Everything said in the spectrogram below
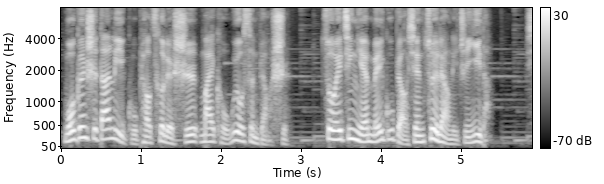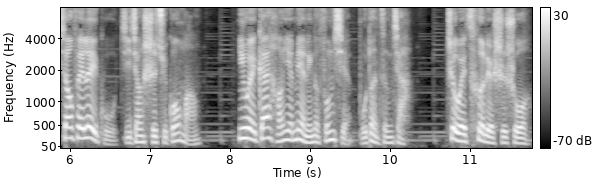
摩根士丹利股票策略师 Michael Wilson 表示，作为今年美股表现最亮丽之一的消费类股即将失去光芒，因为该行业面临的风险不断增加。这位策略师说，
